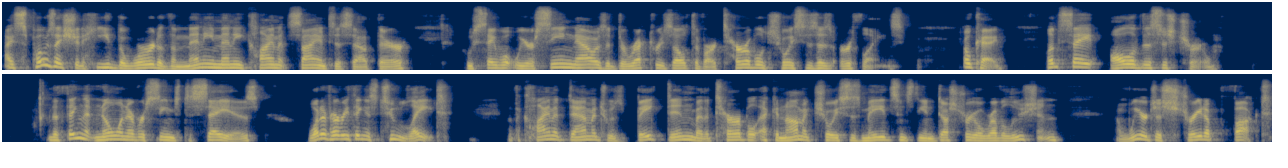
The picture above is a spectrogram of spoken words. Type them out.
I suppose I should heed the word of the many, many climate scientists out there who say what we are seeing now is a direct result of our terrible choices as Earthlings. Okay, let's say all of this is true. The thing that no one ever seems to say is what if everything is too late? That the climate damage was baked in by the terrible economic choices made since the Industrial Revolution, and we are just straight up fucked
